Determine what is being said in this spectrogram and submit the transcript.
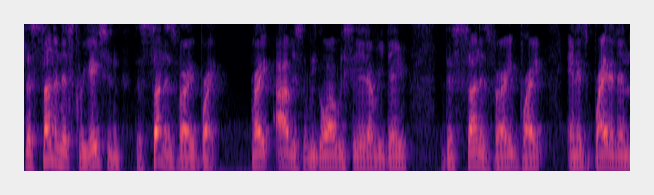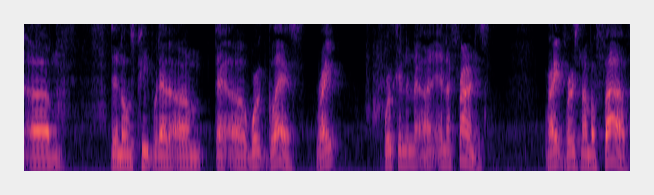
the sun in its creation, the sun is very bright, right? Obviously, we go out, we see it every day. The sun is very bright, and it's brighter than um, than those people that um that uh, work glass, right? Working in the uh, in the furnace, right? Verse number five.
